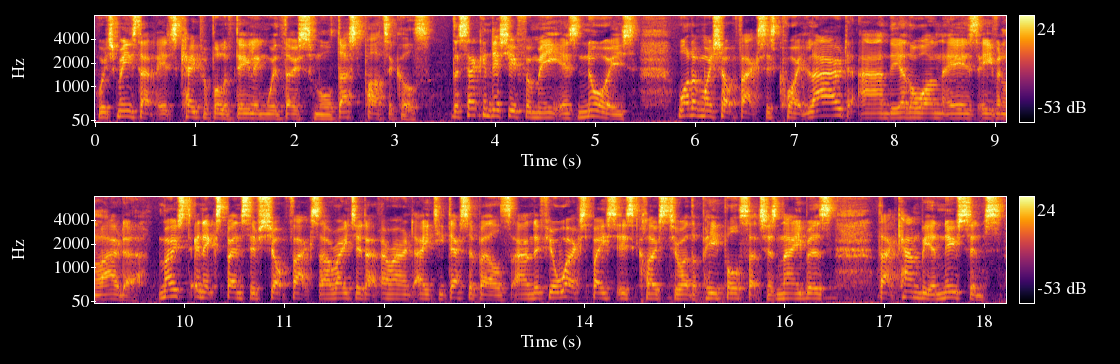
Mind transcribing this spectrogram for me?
which means that it's capable of dealing with those small dust particles. The second issue for me is noise. One of my shop vacs is quite loud and the other one is even louder. Most inexpensive shop vacs are rated at around 80 decibels and if your workspace is close to other people such as neighbours that can be a nuisance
